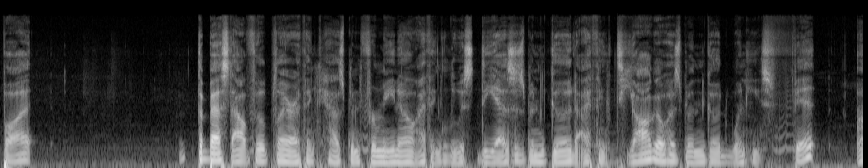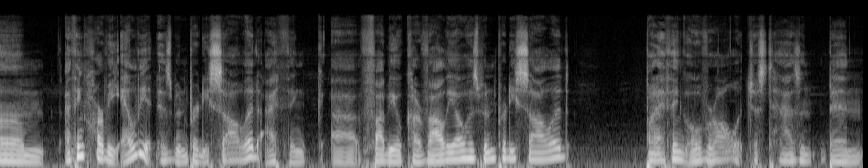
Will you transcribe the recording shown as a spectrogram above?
but the best outfield player I think has been Firmino. I think Luis Diaz has been good. I think Thiago has been good when he's fit. Um, I think Harvey Elliott has been pretty solid. I think uh, Fabio Carvalho has been pretty solid, but I think overall it just hasn't been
